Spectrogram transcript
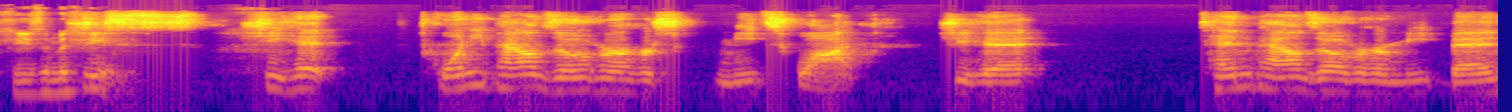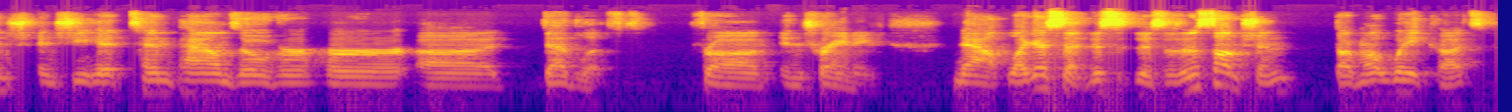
she's a machine. She's, she hit twenty pounds over her meet squat. She hit ten pounds over her meet bench, and she hit ten pounds over her uh, deadlift from in training. Now, like I said, this is this is an assumption. Talking about weight cuts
